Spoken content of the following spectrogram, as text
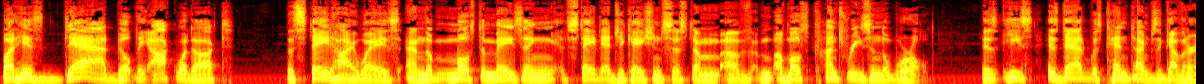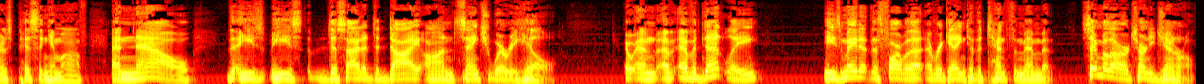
but his dad built the aqueduct, the state highways, and the most amazing state education system of of most countries in the world. His he's his dad was ten times the governor and is pissing him off. And now he's he's decided to die on Sanctuary Hill, and evidently he's made it this far without ever getting to the Tenth Amendment. Same with our Attorney General.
